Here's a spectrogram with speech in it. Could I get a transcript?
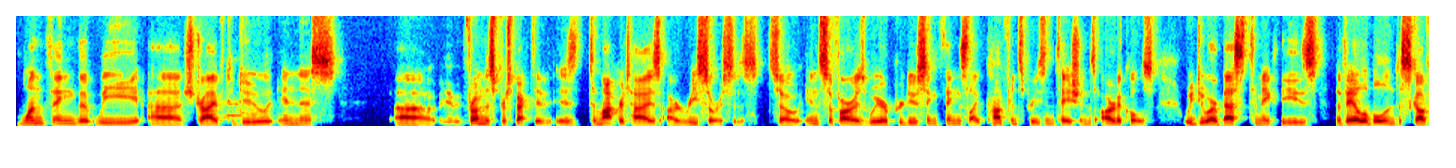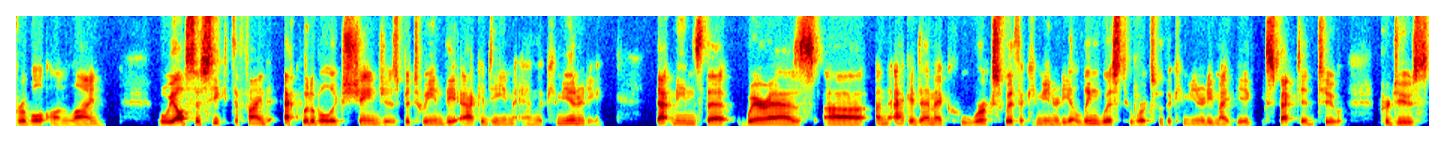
one thing that we uh, strive to do in this, uh, from this perspective is democratize our resources. So insofar as we are producing things like conference presentations, articles, we do our best to make these available and discoverable online. But we also seek to find equitable exchanges between the academe and the community. That means that whereas uh, an academic who works with a community, a linguist who works with a community might be expected to produce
